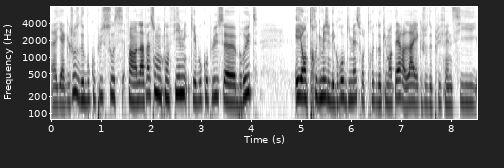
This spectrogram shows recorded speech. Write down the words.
Il y a quelque chose de beaucoup plus social, enfin la façon dont on filme qui est beaucoup plus brute et entre guillemets, j'ai des gros guillemets sur le truc documentaire. Là, il y a quelque chose de plus fancy.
